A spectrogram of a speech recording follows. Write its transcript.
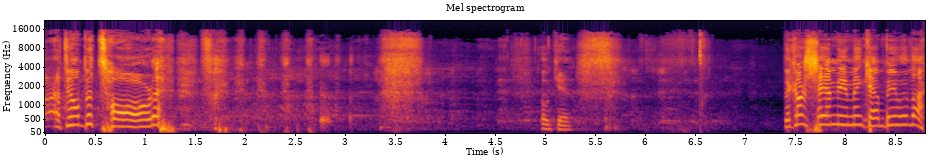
at vi må betale Ok. Det kan skje mye med en campingvogn, da.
